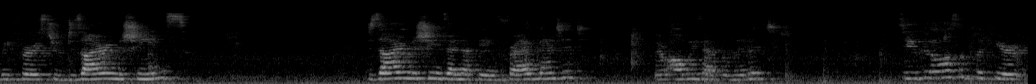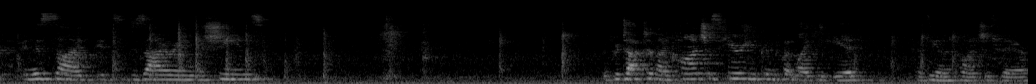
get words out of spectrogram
refers to desiring machines. Desiring machines end up being fragmented. They're always at the limit. So you could also put here, in this side, it's desiring machines. The productive unconscious, here you can put like the id as the unconscious there.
